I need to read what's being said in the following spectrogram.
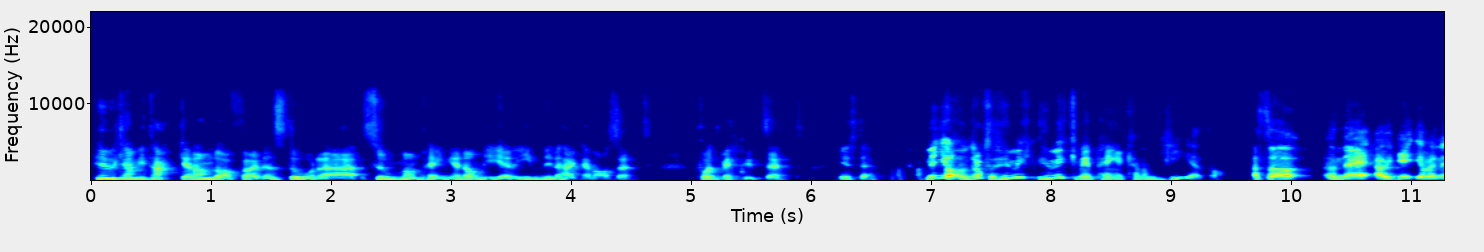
hur kan vi tacka dem då för den stora summan pengar de ger in i det här kalaset på ett vettigt sätt? Just det. Men jag undrar också, hur mycket, hur mycket mer pengar kan de ge då? Alltså, nej, okej, jag menar,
